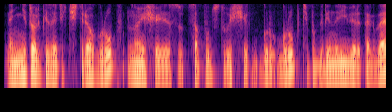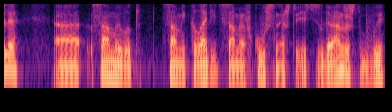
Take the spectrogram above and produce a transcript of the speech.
э, не только из этих четырех групп, но еще из вот сопутствующих гру- групп, типа Green River и так далее, а, самый вот самый колорит, самое вкусное, что есть из гранжа, чтобы вы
